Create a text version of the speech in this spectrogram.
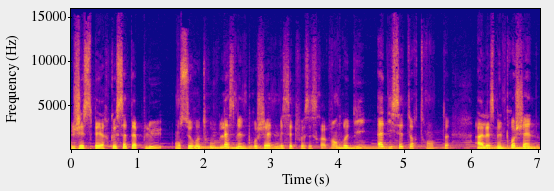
J'espère que ça t'a plu. On se retrouve la semaine prochaine, mais cette fois ce sera vendredi à 17h30. À la semaine prochaine!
